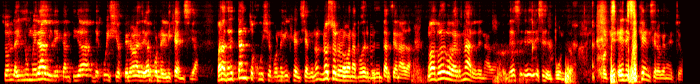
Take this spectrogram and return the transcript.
son la innumerable cantidad de juicios que le van a llegar por negligencia. Van a tener tanto juicio por negligencia que no, no solo no van a poder presentarse a nada, no van a poder gobernar de nada. Ese, es el punto. Porque es negligencia lo que han hecho.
